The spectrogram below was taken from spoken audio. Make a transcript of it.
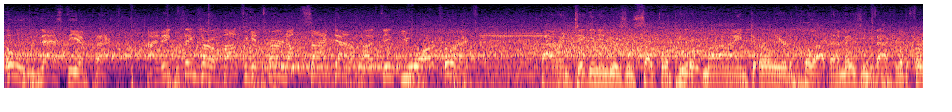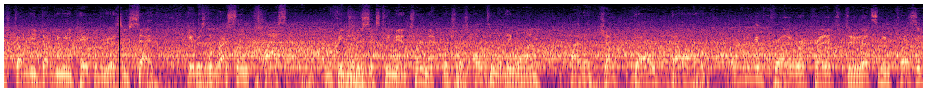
Oh, nasty impact. I think things are about to get turned upside down. I think you are correct. Byron digging into his encyclopedic mind earlier to pull out that amazing fact of the first WWE pay-per-view. As he said, it was the Wrestling Classic and the feature of a 16-man tournament, which was ultimately won by the Junkyard Dog. Give credit where credit's due. That's some impressive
